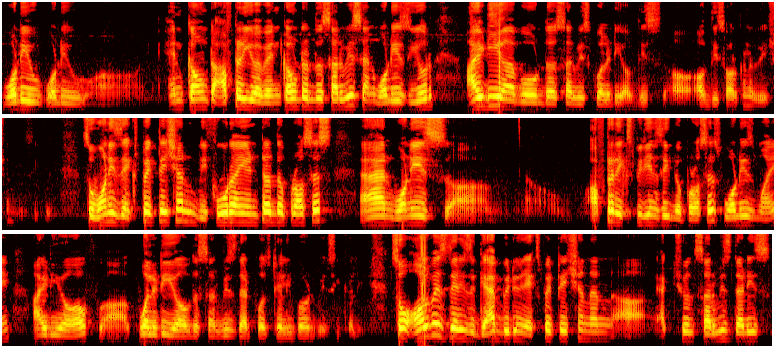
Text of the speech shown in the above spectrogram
what do you what do you uh, encounter after you have encountered the service and what is your idea about the service quality of this uh, of this organization basically. So, one is expectation before I enter the process and one is uh, after experiencing the process what is my idea of uh, quality of the service that was delivered basically. So, always there is a gap between expectation and uh, actual service that is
